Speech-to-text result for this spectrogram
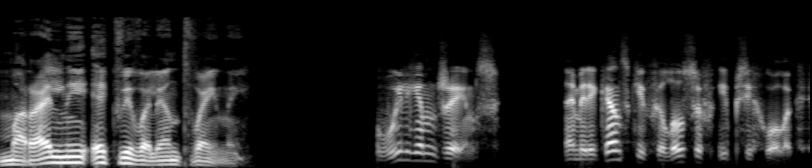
«моральный эквивалент войны». Уильям Джеймс, американский философ и психолог,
